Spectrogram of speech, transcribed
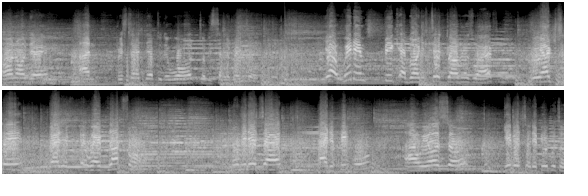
honor them, and present them to the world to be celebrated. Yeah, we didn't pick Ebonyi State governor's wife. We actually were, the, were a platform nominated by the people, and we also give it to the people to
